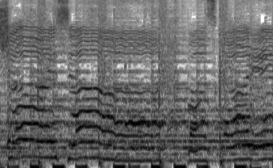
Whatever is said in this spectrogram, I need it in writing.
Возвращайся поскорее.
